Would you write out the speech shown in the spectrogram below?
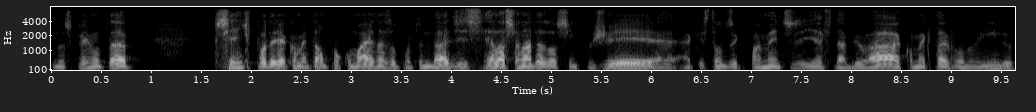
nos pergunta se a gente poderia comentar um pouco mais nas oportunidades relacionadas ao 5G, a questão dos equipamentos e FWA, como é que está evoluindo,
